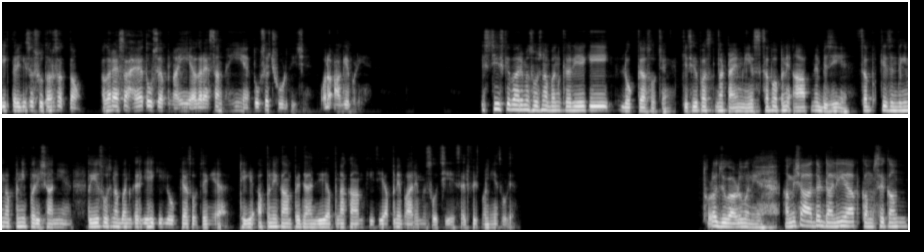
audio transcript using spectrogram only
एक तरीके से सुधर सकता हूँ? अगर ऐसा है तो उसे अपनाइए, अगर ऐसा नहीं है तो उसे छोड़ दीजिए और आगे बढ़िए। इस चीज़ के बारे में सोचना बंद करिए कि लोग क्या सोचेंगे। किसी के पास इतना टाइम नहीं है, सब अपने आप में बिज़ी हैं सब की ज़िंदगी में अपनी परेशानी है। तो ये सोचना बंद करिए कि लोग क्या सोचेंगे यार, ठीक है? अपने काम पे ध्यान दीजिए, अपना काम कीजिए, अपने बारे में सोचिए सेल्फिश बनिए थोड़े। थोड़ा जुगाड़ू बनिए। हमेशा आदत डालिए आप कम से कम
